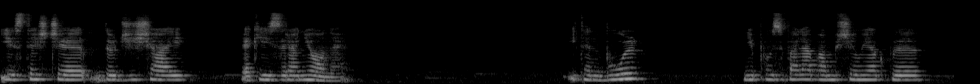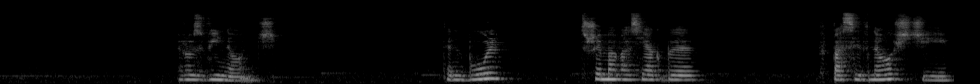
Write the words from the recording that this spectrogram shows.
jesteście do dzisiaj jakieś zranione. I ten ból nie pozwala Wam się jakby rozwinąć. Ten ból trzyma Was jakby w pasywności,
